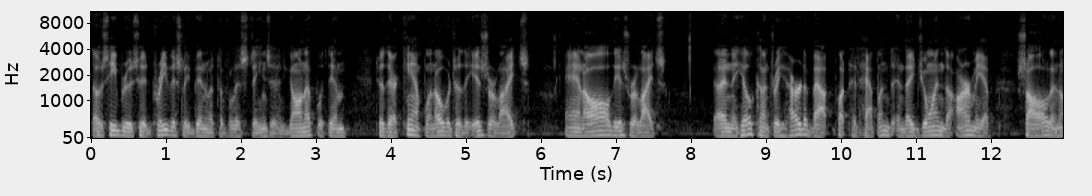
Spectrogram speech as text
Those Hebrews who had previously been with the Philistines and had gone up with them to their camp went over to the Israelites, and all the Israelites in the hill country heard about what had happened, and they joined the army of Saul, and,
